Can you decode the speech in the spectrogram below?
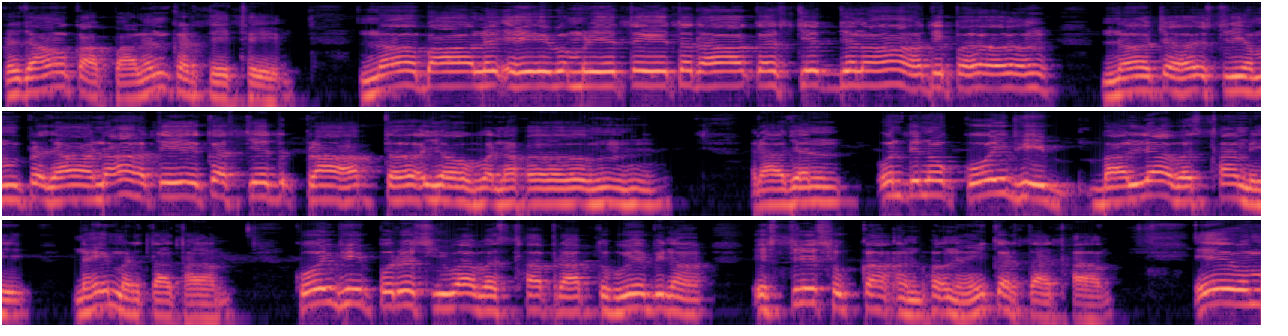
प्रजाओं का पालन करते थे। न बाल एव मृते तदा कश्चित जनाधिप, न च स्त्रिय प्रजानाते कश्चित प्राप्त यौवन। राजन उन दिनों कोई भी बाल्यावस्था में नहीं मरता था। कोई भी पुरुष युवावस्था प्राप्त हुए बिना स्त्री सुख का अनुभव नहीं करता था। एवं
